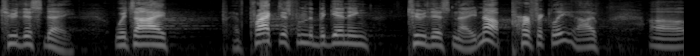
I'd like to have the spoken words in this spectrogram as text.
to this day, which I have practiced from the beginning to this day. Not perfectly, I've, uh,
